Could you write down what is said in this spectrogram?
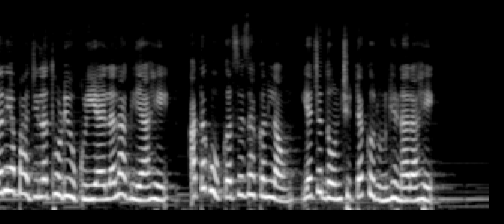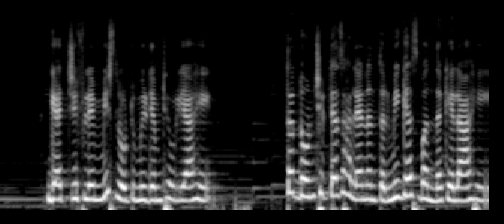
तर या भाजीला थोडी उकळी यायला लागली आहे. आता कुकरचं झाकण लावून याच्या दोन शिट्ट्या करून घेणार आहे. गॅसची फ्लेम मी स्लो टू मिडियम ठेवली आहे. तर दोन शिट्ट्या झाल्यानंतर मी गॅस बंद केला आहे.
